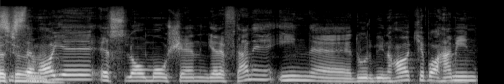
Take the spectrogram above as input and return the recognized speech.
سیستم های slow motion گرفتن این دوربین ها که با همین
